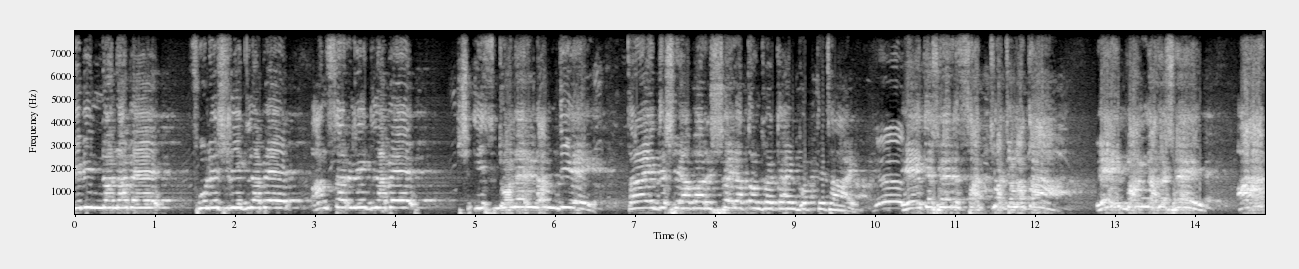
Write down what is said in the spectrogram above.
বিভিন্ন নামে, পুলিশ লীগ নামে, আনসার লীগ নামে ইসকনের নাম দিয়ে তারা এই দেশে আবার স্বৈরতন্ত্র কায়েম করতে চায়। এই দেশের ছাত্র জনতা, এই বাংলাদেশে আর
